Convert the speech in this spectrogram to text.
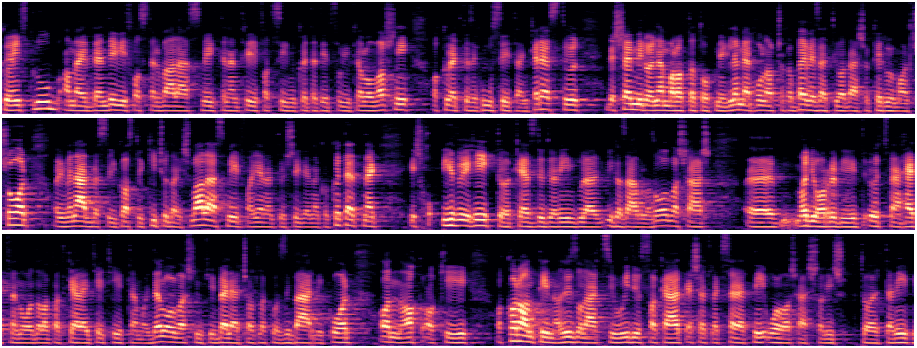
könyvklub, amelyben David Foster Wallace végtelen tréfa című kötetét fogjuk elolvasni a következő 20 héten keresztül, de semmiről nem maradtatok még le, mert holnap csak a bevezető adása kerül majd sor, amiben átbeszéljük azt, hogy kicsoda is Wallace, miért van jelentősége ennek a kötetnek, és jövő héttől kezdődően indul el igazából az olvasás. Nagyon nagyon rövid, 50-70 oldalakat kell egy-egy héten majd elolvasni, úgyhogy be lehet csatlakozni bármikor annak, aki a karantén, az izoláció időszakát esetleg szeretné olvasással is tölteni.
